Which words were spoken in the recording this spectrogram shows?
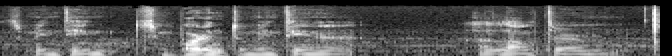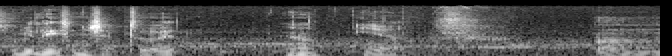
it's maintain it's important to maintain a, a long term relationship to it Yeah. yeah um,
